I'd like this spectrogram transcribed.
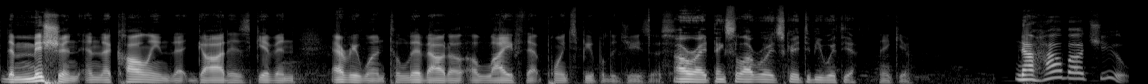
the mission and the calling that God has given everyone to live out a, a life that points people to Jesus. All right. Thanks a lot, Roy. It's great to be with you. Thank you. Now, how about you?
